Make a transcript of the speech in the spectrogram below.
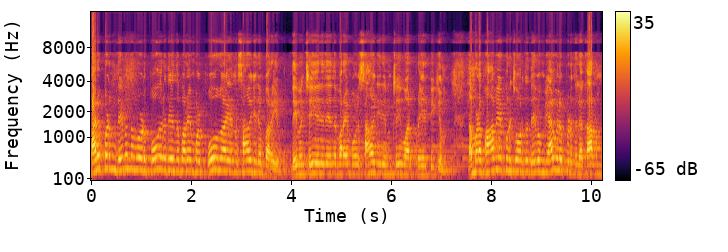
പലപ്പോഴും ദൈവം നമ്മളോട് പോകരുത് എന്ന് പറയുമ്പോൾ പോവുക എന്ന് സാഹചര്യം പറയും. ദൈവം ചെയ്യരുത് എന്ന് പറയുമ്പോൾ സാഹചര്യം ചെയ്യുവാൻ പ്രേരിപ്പിക്കും. നമ്മുടെ ഭാവിയെക്കുറിച്ച് ഓർത്ത് ദൈവം വ്യാകുലപ്പെടുന്നില്ല. കാരണം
